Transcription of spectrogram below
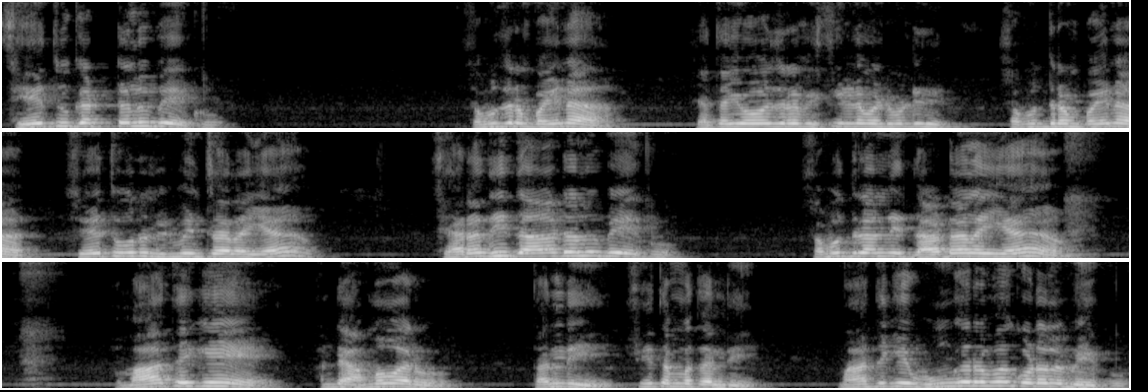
సేతుగట్టలు బేకు సముద్రం పైన శతయోజన విస్తీర్ణమైనటువంటి సముద్రం పైన సేతువును నిర్మించాలయ్యా. శరధి దాటలు బేకు సముద్రాన్ని దాటాలయ్యా. మాతకే అంటే అమ్మవారు తల్లి సీతమ్మ తల్లి మాతకి ఉంగరవ కొడలు బేకు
